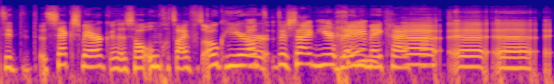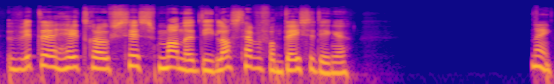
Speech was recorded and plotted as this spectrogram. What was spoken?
het sekswerk eh, zal ongetwijfeld ook hier... Want er zijn hier problemen geen mee krijgen. eh, witte hetero cis mannen die last hebben van deze dingen. nee.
